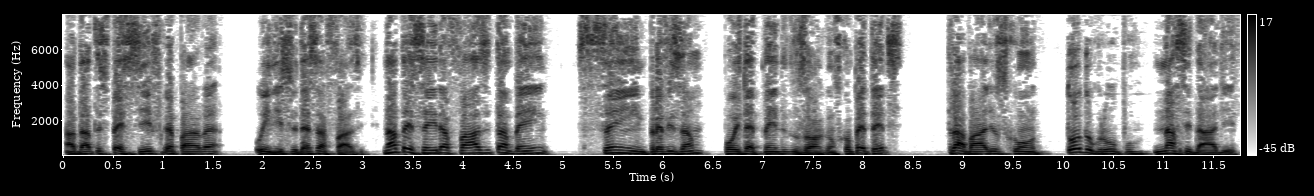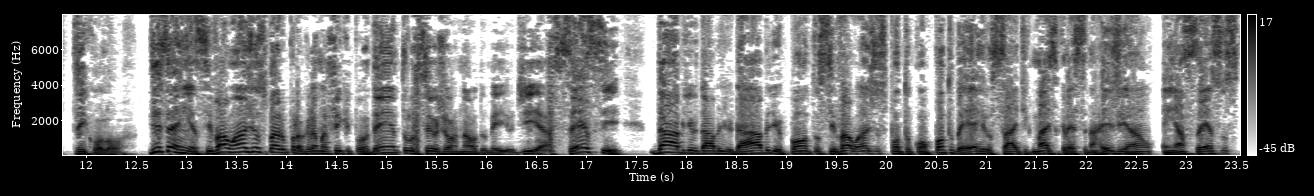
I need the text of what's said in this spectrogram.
a data específica para o início dessa fase. Na terceira fase também sem previsão, pois depende dos órgãos competentes, trabalhos com todo o grupo na cidade tricolor. De Serrinha, Sival Anjos para o programa Fique por Dentro, o seu jornal do meio-dia. Acesse www.civalanjos.com.br, o site que mais cresce na região em acessos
